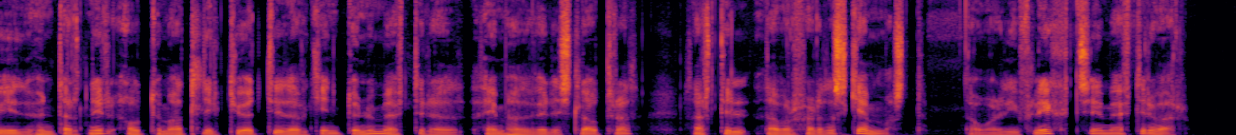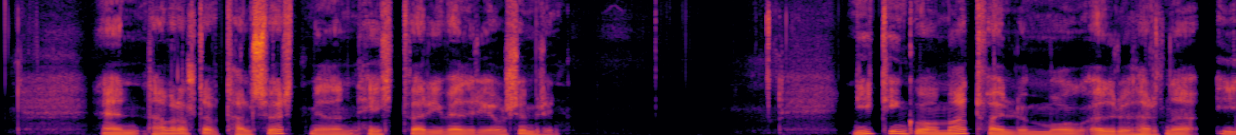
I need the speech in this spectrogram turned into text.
Við hundarnir átum allir kjötið af kindunum eftir að þeim hafði verið slátrað þar til það var farið að skemmast. Þá var því flykt sem eftir var. En það var alltaf talsvert meðan heitt var í veðri á sumrin. Nýtingu á matvælum og öðru þarna í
